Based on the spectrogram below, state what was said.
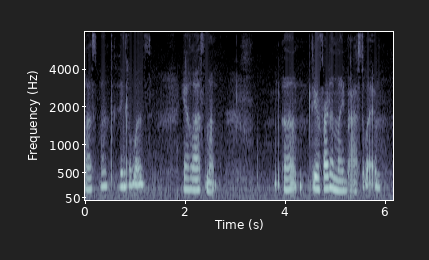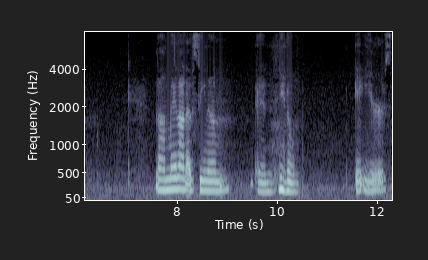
Last month, I think it was. Yeah, last month. Um, dear friend of mine passed away. Now, I may not have seen him in, you know, eight years,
